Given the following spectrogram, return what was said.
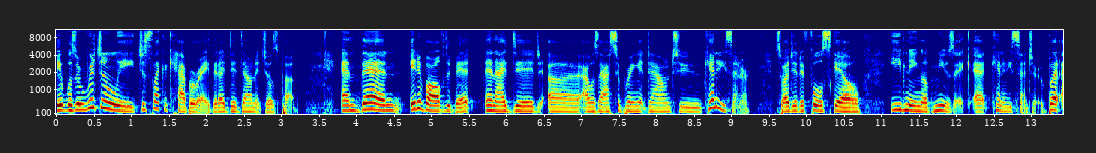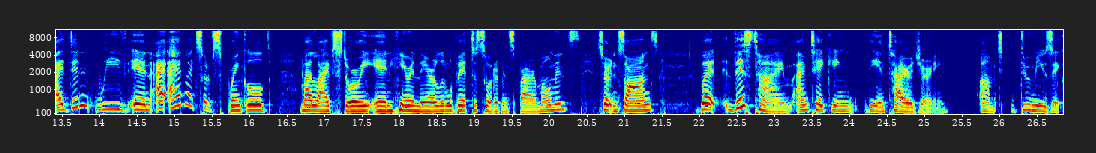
it was originally just like a cabaret that I did down at Joe's Pub. And then it evolved a bit, and I did. Uh, I was asked to bring it down to Kennedy Center, so I did a full scale evening of music at Kennedy Center. But I didn't weave in. I, I had like sort of sprinkled my life story in here and there a little bit to sort of inspire moments, certain songs. But this time, I'm taking the entire journey um, t- through music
